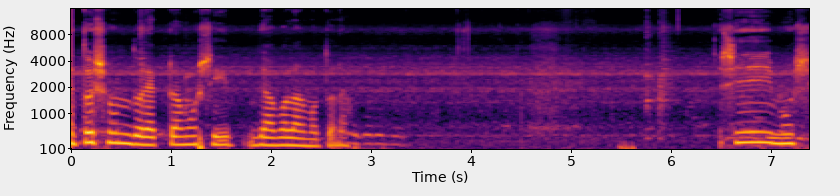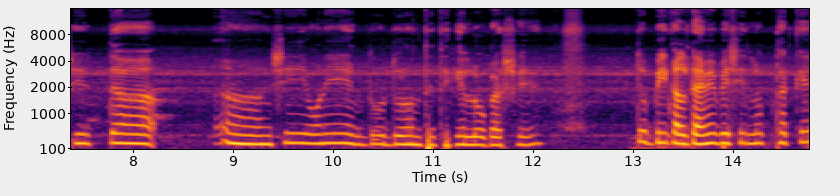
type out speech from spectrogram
এত সুন্দর একটা মসজিদ, যা বলার মতো না। সেই মসজিদটা সেই অনেক দূর দূরান্ত থেকে লোক আসে। তো বিকাল টাইমে বেশি লোক থাকে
